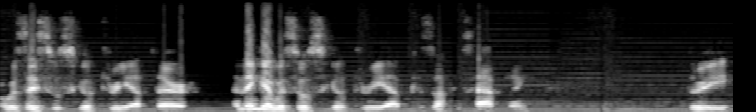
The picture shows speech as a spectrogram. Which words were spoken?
Or was I supposed to go three up there? I think I was supposed to go three up because nothing's happening. Three.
